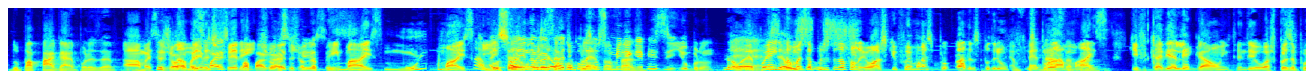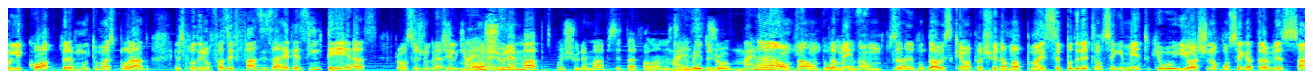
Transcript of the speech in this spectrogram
do papagaio, por exemplo. Ah, mas você joga Não, mas bem é mais diferente, papagaio você joga bem mais, muito mais. Não, Isso aí, na verdade, é como se fosse um minigamezinho, Bruno. Não, é, É, pois é. então, os- mas é por isso que eu tô os- falando, eu acho que foi mais explorado, eles poderiam É um explorar mais, que ficaria legal, entendeu? Eu acho, por exemplo, o helicóptero é muito mais explorado. Eles poderiam fazer fases aéreas inteiras pra você jogar de Tipo Mas- um mas- shoot 'em up, tipo um shoot 'em up, você tá falando? assim, Mas- no meio do jogo? mas- não, mas não, todos- também não. Não precisa mudar o esquema pra shoot 'em up, mas você poderia ter um segmento que o Yoshi não consegue atravessar,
